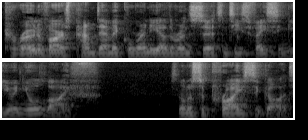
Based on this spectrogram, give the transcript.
coronavirus pandemic or any other uncertainties facing you in your life is not a surprise to God.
